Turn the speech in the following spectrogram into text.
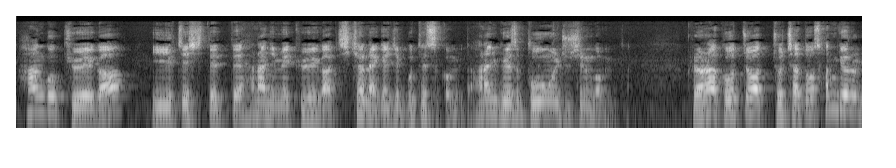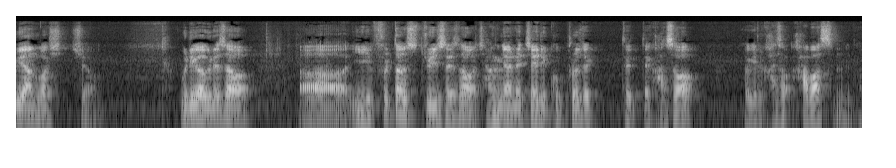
한국 교회가 이 일제 시대 때 하나님의 교회가 지켜내지 못했을 겁니다. 하나님 그래서 부흥을 주시는 겁니다. 그러나 그것조차도 선교를 위한 것이죠. 우리가 그래서 어, 이 풀턴 스트리트에서 작년에 제리코 프로젝트 때 가서 여기를 가서 가봤습니다.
